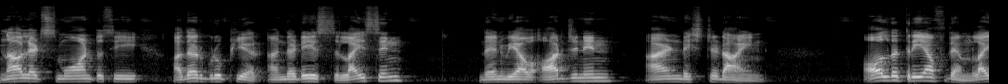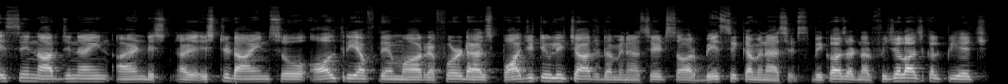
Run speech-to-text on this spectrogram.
Now let's move on to see other group here and that is lysine. Then we have arginine and histidine all the three of them lysine arginine and uh, histidine so all three of them are referred as positively charged amino acids or basic amino acids because at their physiological ph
